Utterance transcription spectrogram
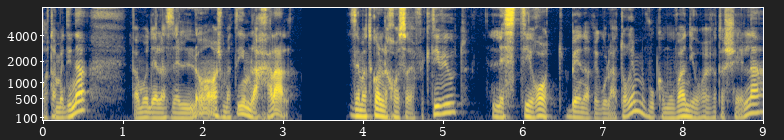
אותה מדינה, והמודל הזה לא ממש מתאים לחלל. זה מתכון לחוסר אפקטיביות, לסתירות בין הרגולטורים, והוא כמובן יעורר את השאלה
